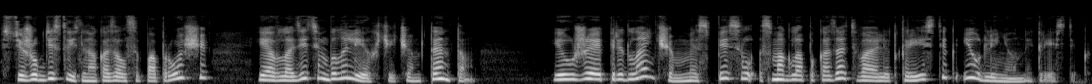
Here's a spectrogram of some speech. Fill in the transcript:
Стежок действительно оказался попроще, и овладеть им было легче, чем тентом, и уже перед ланчем мисс Песел смогла показать Вайлет крестик и удлиненный крестик.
